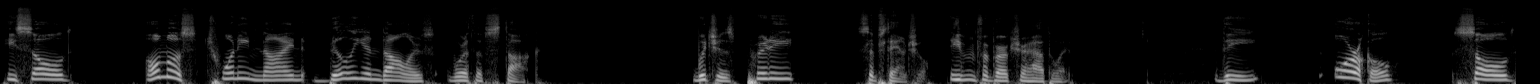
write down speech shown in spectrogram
He sold almost $29 billion worth of stock, which is pretty substantial, even for Berkshire Hathaway. The Oracle sold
